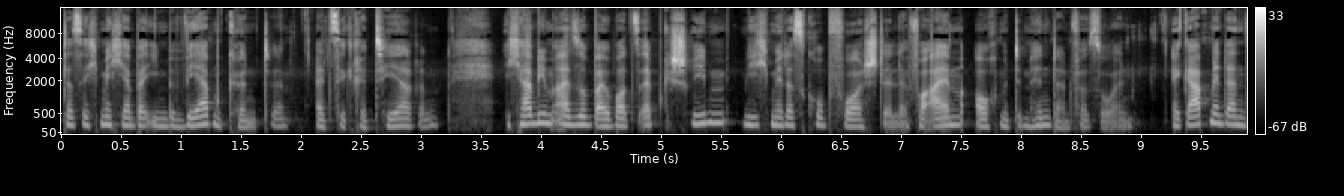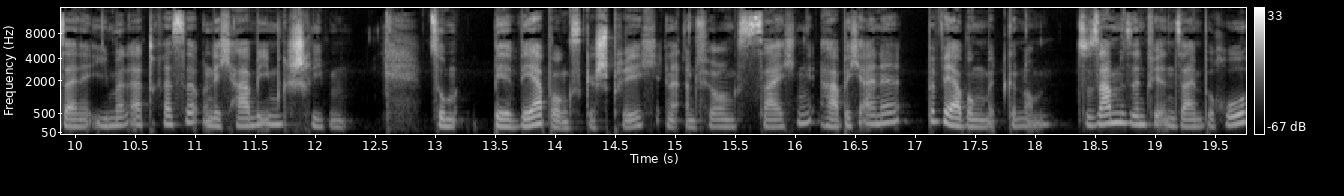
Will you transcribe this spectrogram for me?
dass ich mich ja bei ihm bewerben könnte, als Sekretärin. Ich habe ihm also bei WhatsApp geschrieben, wie ich mir das grob vorstelle, vor allem auch mit dem Hintern versohlen. Er gab mir dann seine E-Mail-Adresse und ich habe ihm geschrieben. Zum Bewerbungsgespräch, in Anführungszeichen, habe ich eine Bewerbung mitgenommen. Zusammen sind wir in seinem Büro.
